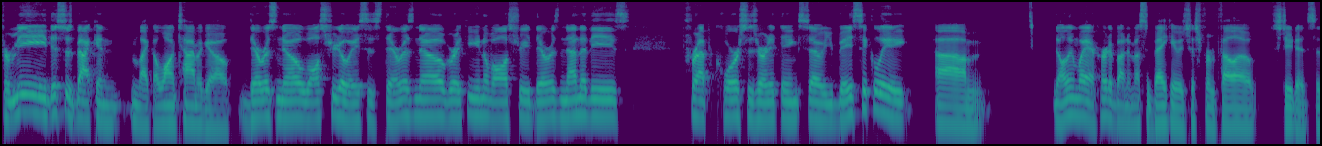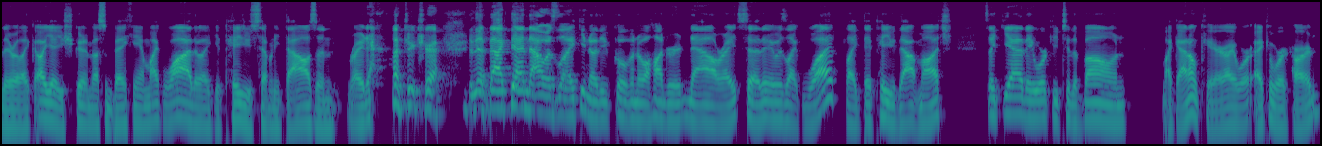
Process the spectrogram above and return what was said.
for me, this was back in like a long time ago. There was no Wall Street Oasis. There was no Breaking into Wall Street. There was none of these prep courses or anything. So you basically, um, the only way I heard about investment banking was just from fellow students, and they were like, "Oh yeah, you should go to investment banking." I'm like, "Why?" They're like, "It pays you seventy thousand right after grad." And then back then, that was like you know the equivalent of a hundred now, right? So it was like, "What? Like they pay you that much?" It's like, "Yeah, they work you to the bone." Like I don't care. I work. I can work hard,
